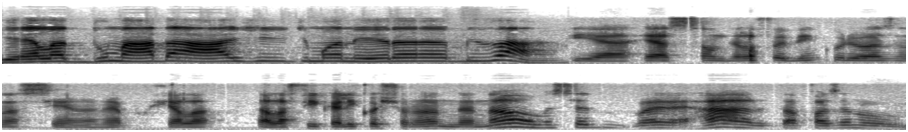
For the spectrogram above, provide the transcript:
e ela do nada age de maneira bizarra. E a reação dela foi bem curiosa na cena, né? Porque ela, ela fica ali questionando, né? Não, você vai errado, tá fazendo,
